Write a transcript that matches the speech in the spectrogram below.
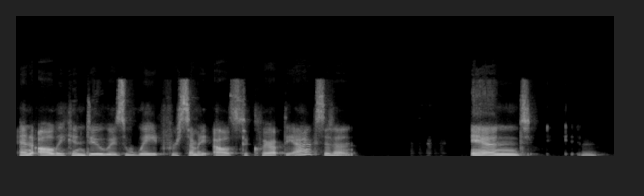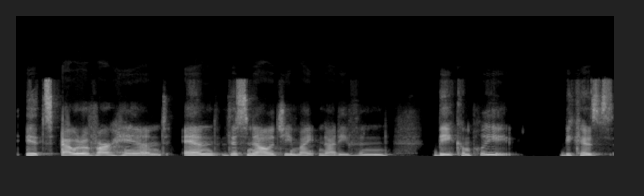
and all we can do is wait for somebody else to clear up the accident. And it's out of our hand. And this analogy might not even be complete because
